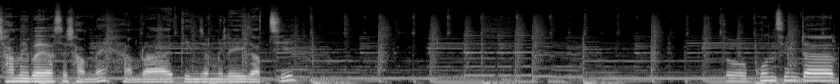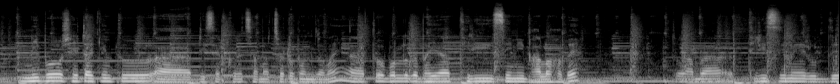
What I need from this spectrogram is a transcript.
স্বামী ভাই আছে সামনে। আমরা তিনজন মিলেই যাচ্ছি। তো কোন সিমটা নিব সেটা কিন্তু ডিসাইড করেছে আমার ছোট বোন জামাই। তো বলল যে, ভাইয়া থ্রি সিমই ভালো হবে। তো আমরা থ্রি সিমের উদ্দে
